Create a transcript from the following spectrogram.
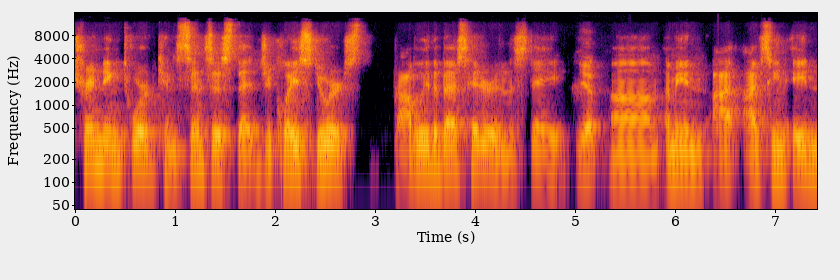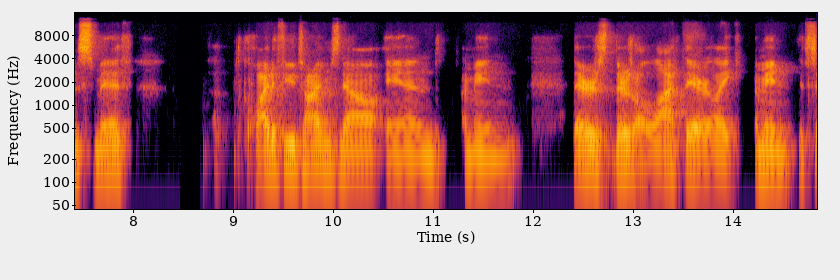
trending toward consensus that Jaquay Stewart's probably the best hitter in the state. Yep. Um, I mean, I, I've seen Aiden Smith quite a few times now, and I mean, there's there's a lot there. Like, I mean, it's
